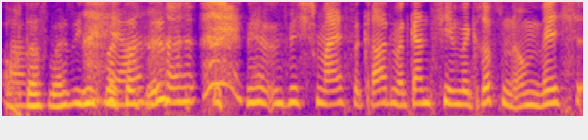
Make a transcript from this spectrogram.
auch das weiß ich nicht, was ja. das ist. ich schmeiße gerade mit ganz vielen Begriffen um mich.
